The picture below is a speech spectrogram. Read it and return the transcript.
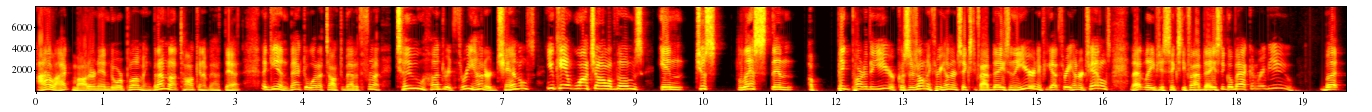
I like modern indoor plumbing, but I'm not talking about that. Again, back to what I talked about at the front 200, 300 channels. You can't watch all of those in just less than a big part of the year because there's only 365 days in the year. And if you got 300 channels, that leaves you 65 days to go back and review. But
